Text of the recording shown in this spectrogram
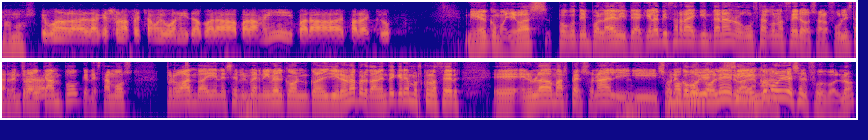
Vamos. Y bueno, la verdad que es una fecha muy bonita para, para mí y para, para el club. Miguel, como llevas poco tiempo en la élite, aquí en la pizarra de Quintana nos gusta conoceros a los futbolistas dentro del campo, que te estamos probando ahí en ese primer nivel con, el Girona, pero también te queremos conocer eh, en un lado más personal y, sobre cómo, vives, cómo vives el fútbol, ¿no?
